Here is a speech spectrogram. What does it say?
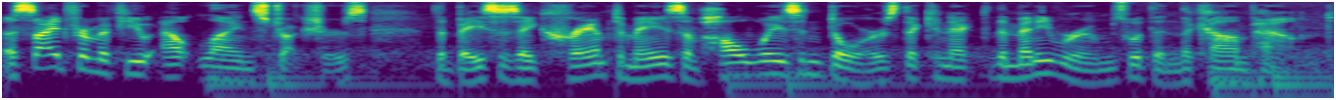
Aside from a few outline structures, the base is a cramped maze of hallways and doors that connect the many rooms within the compound.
